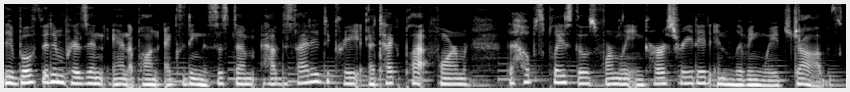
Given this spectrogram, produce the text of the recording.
They've both been in prison and, upon exiting the system, have decided to create a tech platform that helps place those formerly incarcerated in living wage jobs.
